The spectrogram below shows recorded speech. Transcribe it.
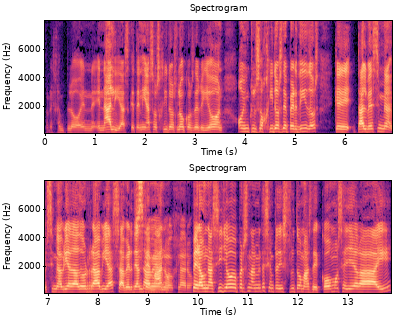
por ejemplo, en, en Alias, que tenía esos giros locos de guion, o incluso giros de perdidos, que tal vez sí me, sí me habría dado rabia saber de Saberlo, antemano. claro. Pero aún así yo personalmente siempre disfruto más de cómo se llega ahí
